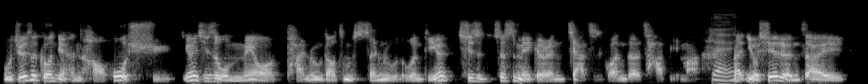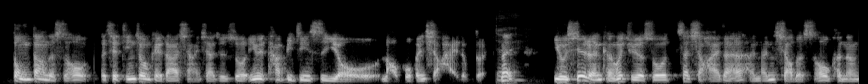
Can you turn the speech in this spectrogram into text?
我觉得这个观点很好，或许因为其实我们没有谈入到这么深入的问题，因为其实这是每个人价值观的差别嘛。对，那有些人在。动荡的时候，而且听众给大家想一下，就是说，因为他毕竟是有老婆跟小孩，对不对？对。那有些人可能会觉得说，在小孩在很很小的时候，可能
